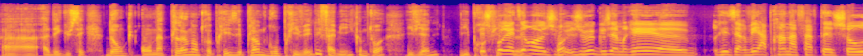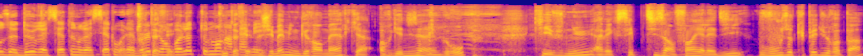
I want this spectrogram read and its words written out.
à, à, à déguster. Donc on a plein d'entreprises et plein de groupes privés, des familles comme toi, ils viennent, ils profitent. Je pourrais dire, oh, je, veux que j'aimerais euh, réserver, apprendre à faire telle chose, deux recettes, une recette, whatever. Puis on va là tout le monde en famille. J'ai même une grand-mère qui a organisé un groupe qui est venu avec ses petits enfants et elle a dit vous vous occupez du repas,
